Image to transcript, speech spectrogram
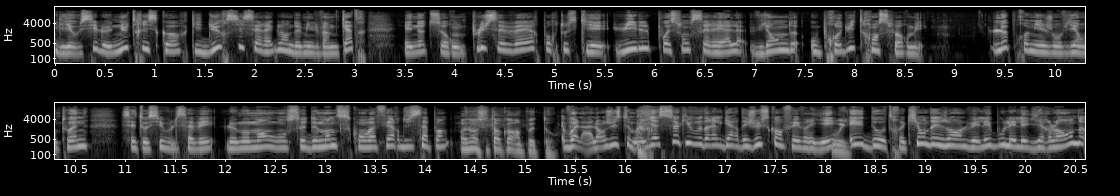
Il y a aussi le Nutri-Score qui durcit ses règles en 2024. Les notes seront plus sévères pour tout ce qui est huile, poisson, céréales, viande ou produits transformés. Le 1er janvier, Antoine, c'est aussi, vous le savez, le moment où on se demande ce qu'on va faire du sapin. Oh non, c'est encore un peu tôt. Voilà, alors justement, il y a ceux qui voudraient le garder jusqu'en février oui. et d'autres qui ont déjà enlevé les boules et les guirlandes.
